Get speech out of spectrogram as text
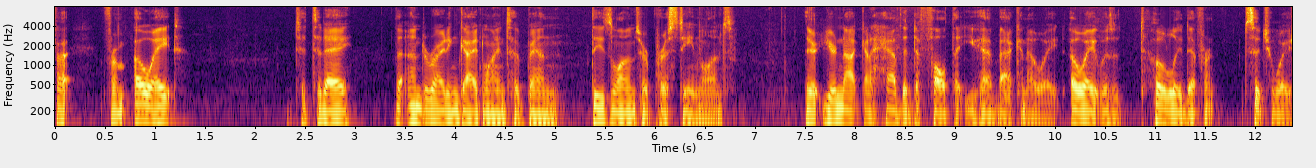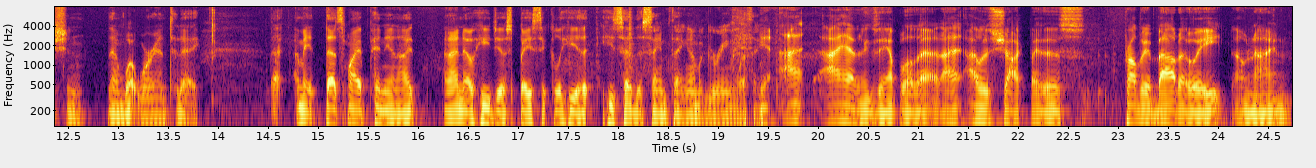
f- from 08 to today, the underwriting guidelines have been these loans are pristine loans. They're, you're not going to have the default that you had back in 08. 08 was a totally different situation than what we're in today. I mean, that's my opinion. I and I know he just basically he he said the same thing. I'm agreeing with him. Yeah, I, I have an example of that. I, I was shocked by this probably about 08, 09.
